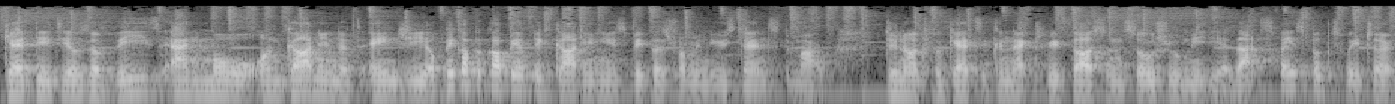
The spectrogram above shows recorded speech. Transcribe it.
Get details of these and more on Guardian.ng or pick up a copy of the Guardian newspapers from the newsstands tomorrow. Do not forget to connect with us on social media. That's Facebook, Twitter,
